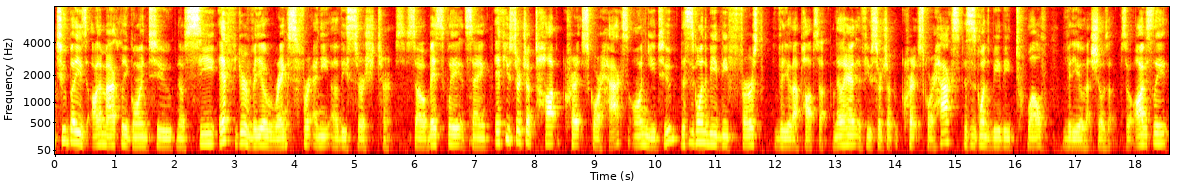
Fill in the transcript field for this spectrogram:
TubeBuddy is automatically going to you know, see if your video ranks for any of these search terms. So basically it's saying if you search up top credit score hacks on YouTube, this is going to be the first video that pops up. On the other hand, if you search up credit score hacks, this is going to be the 12th video that shows up. So obviously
